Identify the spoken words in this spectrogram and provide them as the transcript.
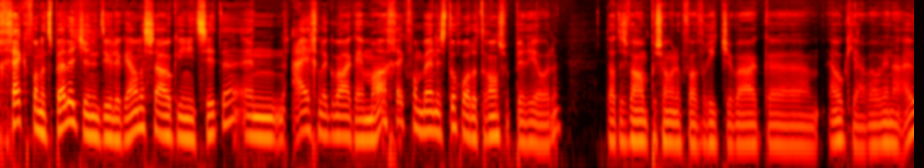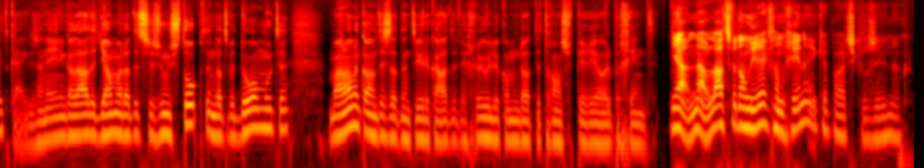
gek van het spelletje natuurlijk, hè, anders zou ik hier niet zitten. En eigenlijk waar ik helemaal gek van ben, is toch wel de transferperiode. Dat is wel een persoonlijk favorietje waar ik eh, elk jaar wel weer naar uitkijk. Dus aan de ene kant altijd jammer dat het seizoen stopt en dat we door moeten. Maar aan de andere kant is dat natuurlijk altijd weer gruwelijk omdat de transferperiode begint. Ja, nou laten we dan direct gaan beginnen. Ik heb hartstikke veel zin in ook.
